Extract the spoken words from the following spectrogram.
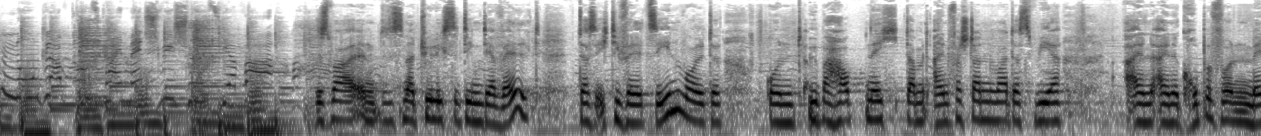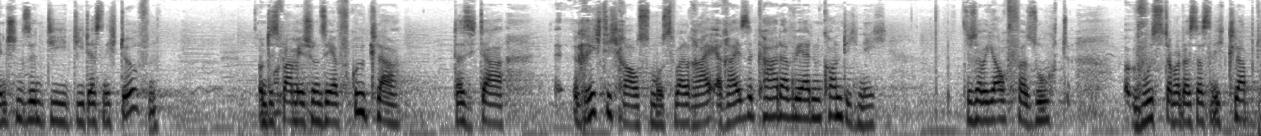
Nun glaubt uns kein Mensch, wie schön hier war. Das war das natürlichste Ding der Welt, dass ich die Welt sehen wollte und überhaupt nicht damit einverstanden war, dass wir ein, eine Gruppe von Menschen sind, die, die das nicht dürfen. Und es war mir schon sehr früh klar, dass ich da richtig raus muss, weil Reisekader werden konnte ich nicht. Das habe ich auch versucht, wusste aber, dass das nicht klappt.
